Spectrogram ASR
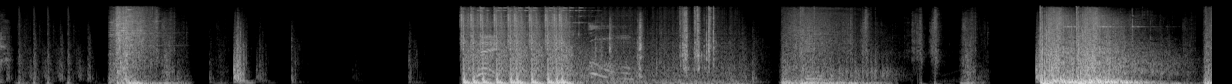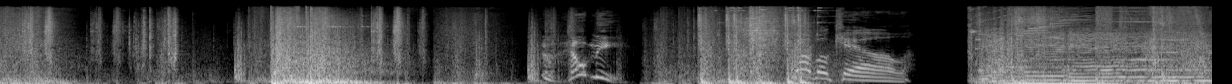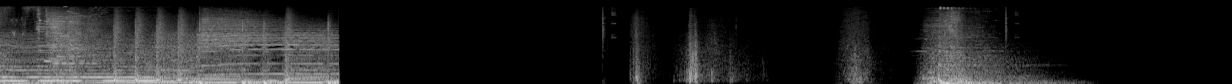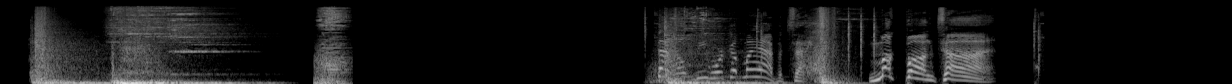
Help me! Double kill. Work up my appetite. Mukbang time!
